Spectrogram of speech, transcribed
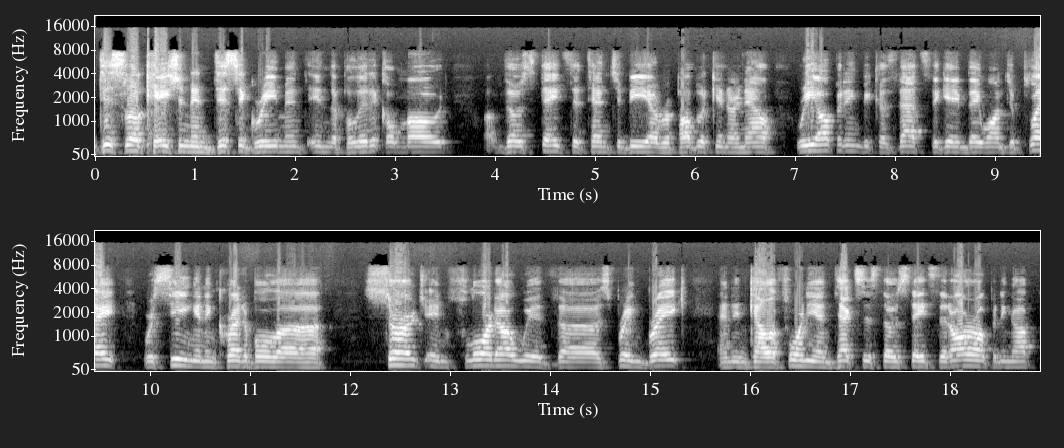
dislocation and disagreement in the political mode those states that tend to be a Republican are now reopening because that's the game they want to play. We're seeing an incredible uh, surge in Florida with uh, spring break, and in California and Texas, those states that are opening up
